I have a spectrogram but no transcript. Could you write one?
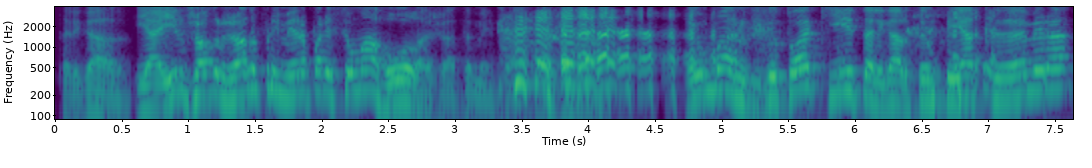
tá ligado? E aí, jogo já no primeiro apareceu uma rola já também. pra- pra eu, mano, que, que eu tô aqui, tá ligado? Tampei a câmera.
